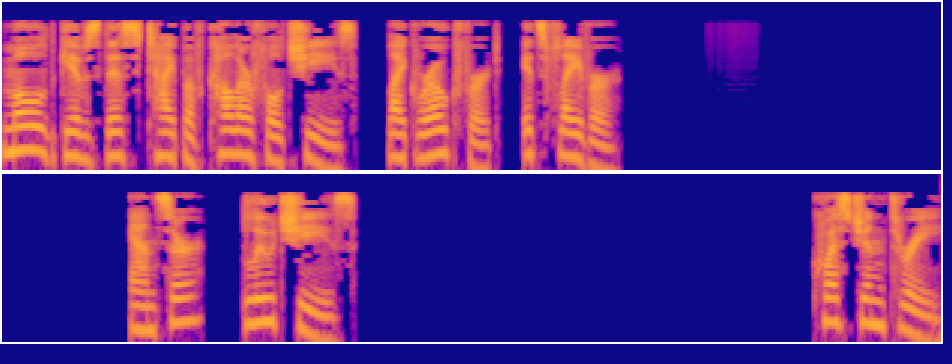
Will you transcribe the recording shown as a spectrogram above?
Mold gives this type of colorful cheese, like Roquefort, its flavor. Answer: Blue cheese. Question 3.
